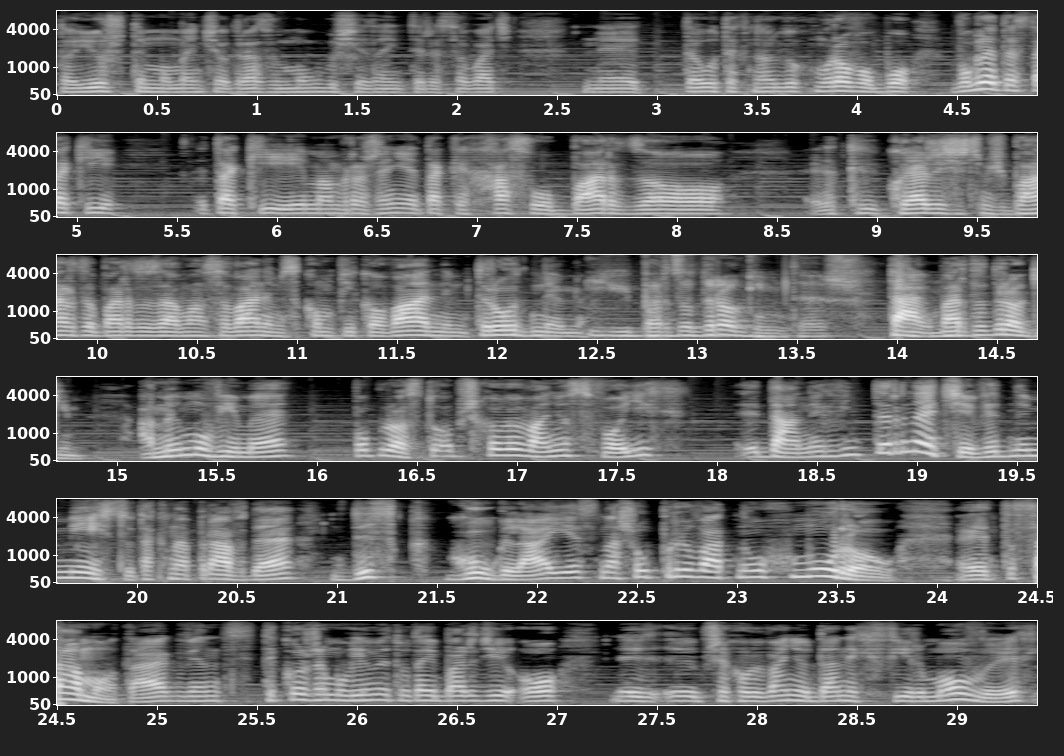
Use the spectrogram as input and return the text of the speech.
to już w tym momencie od razu mógłby się zainteresować y, tą technologią chmurową, bo w ogóle to jest taki, taki mam wrażenie, takie hasło bardzo kojarzy się z czymś bardzo, bardzo zaawansowanym, skomplikowanym, trudnym. I bardzo drogim też. Tak, mhm. bardzo drogim. A my mówimy po prostu o przechowywaniu swoich danych w internecie, w jednym miejscu. Tak naprawdę dysk Google'a jest naszą prywatną chmurą. E, to samo, tak? Więc tylko, że mówimy tutaj bardziej o e, e, przechowywaniu danych firmowych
